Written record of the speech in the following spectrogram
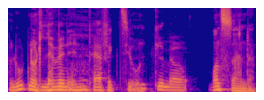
Looten und Leveln in Perfektion. Genau. Monster Hunter.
